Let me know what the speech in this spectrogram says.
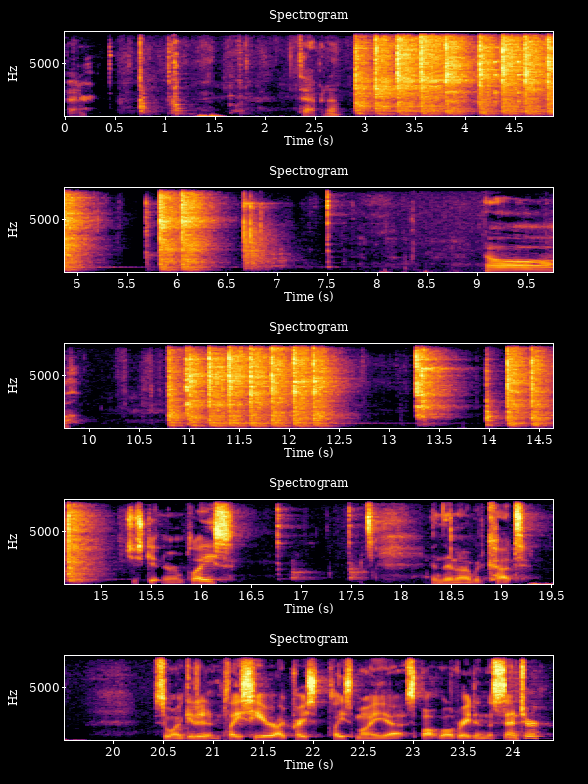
Better. Tap it up. Oh. Just getting her in place. And then I would cut. So I get it in place here. I place, place my uh, spot weld right in the center.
